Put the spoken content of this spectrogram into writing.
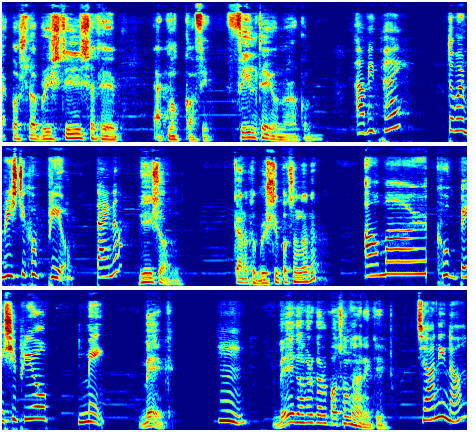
এক পশলা বৃষ্টির সাথে এক মগ কফি। ফিলটাই অন্যরকম। আবিদ ভাই তোমার বৃষ্টি খুব প্রিয় তাই না? ভীষণ। কেন তো বৃষ্টি পছন্দ না? আমার খুব বেশি প্রিয় মেঘ। মেঘ? হুম। মেঘ আবার কারও পছন্দ হয় নাকি? জানি না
